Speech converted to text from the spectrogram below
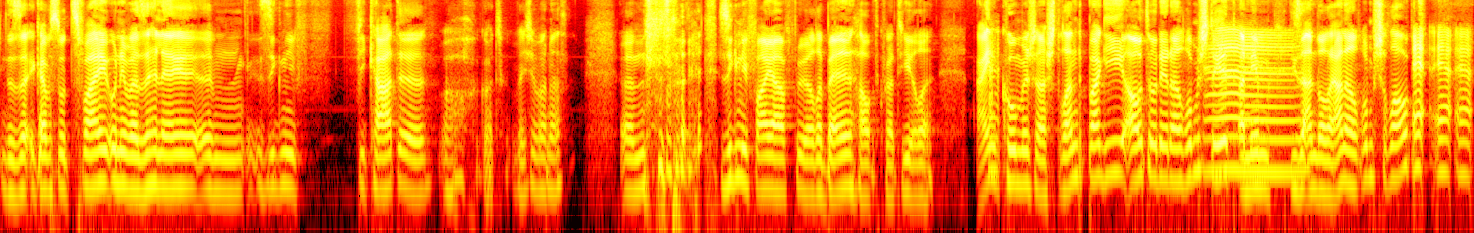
Da so- gab es so zwei universelle ähm, Signifikate. Oh Gott, welche waren das? Ähm, Signifier für Rebellenhauptquartiere. Ein Ah. komischer Strandbuggy-Auto, der da rumsteht, an Ah. dem dieser Andorianer rumschraubt. Ja, ja, ja.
